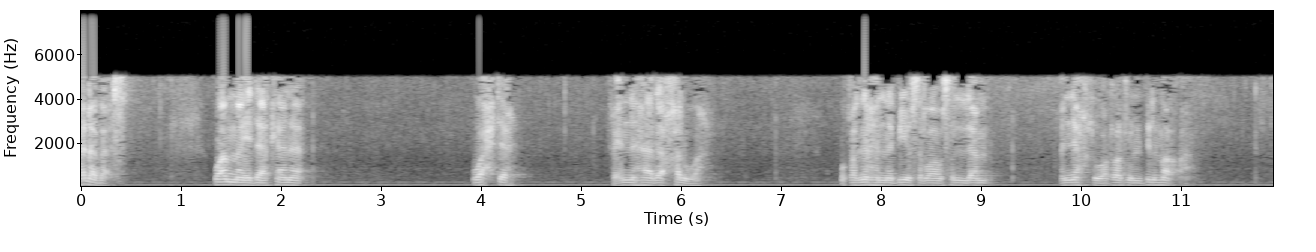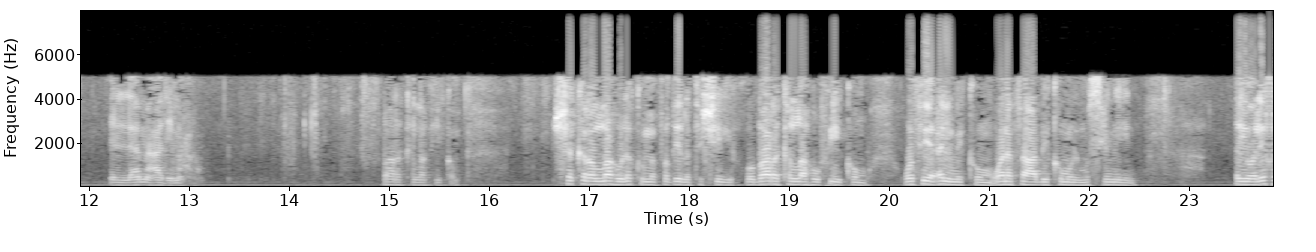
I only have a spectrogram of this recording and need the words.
فلا بأس. وأما إذا كان وحده فإن هذا خلوة. وقد نهى النبي صلى الله عليه وسلم أن يخلو الرجل بالمرأة إلا مع ذي محرم. بارك الله فيكم. شكر الله لكم من فضيلة الشيخ وبارك الله فيكم وفي علمكم ونفع بكم المسلمين. أيها الإخوة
